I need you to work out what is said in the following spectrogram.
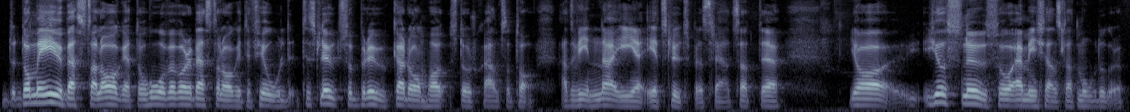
de är ju bästa laget och HV var det bästa laget i fjol. Till slut så brukar de ha störst chans att, ta, att vinna i, i ett slutspelsträd. Så att eh, ja, just nu så är min känsla att Modo går upp.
